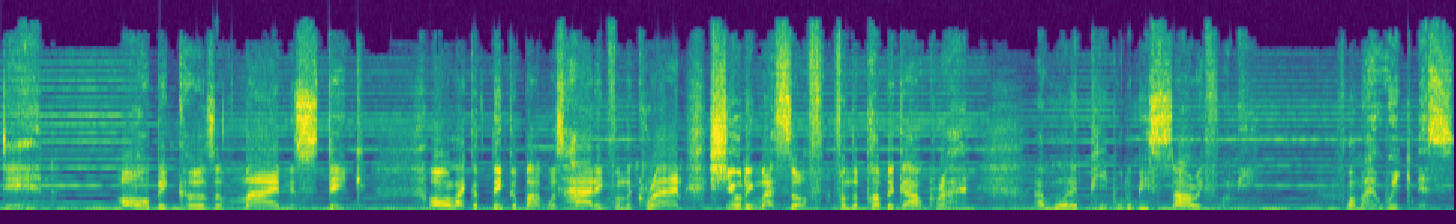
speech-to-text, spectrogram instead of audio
dead. All because of my mistake. All I could think about was hiding from the crime, shielding myself from the public outcry. I wanted people to be sorry for me, for my weakness.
